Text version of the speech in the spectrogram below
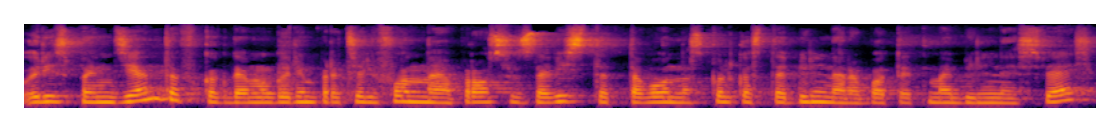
респондентов, когда мы говорим про телефонные опросы, зависит от того, насколько стабильно работает мобильная связь.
